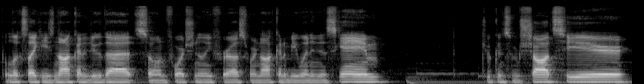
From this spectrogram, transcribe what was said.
But looks like he's not going to do that. So unfortunately for us, we're not going to be winning this game. Juking some shots here.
